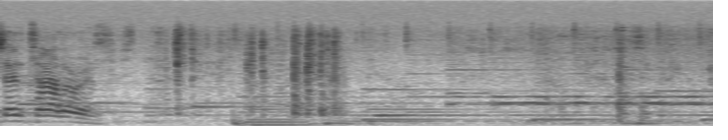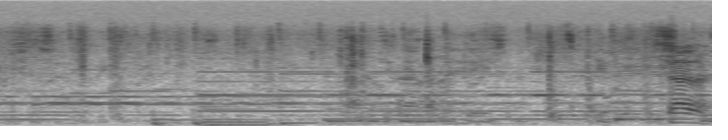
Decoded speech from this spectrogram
Send Tyler in. Tyler,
